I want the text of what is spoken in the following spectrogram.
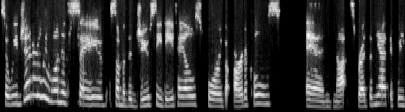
So we generally want to save some of the juicy details for the articles and not spread them yet if we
